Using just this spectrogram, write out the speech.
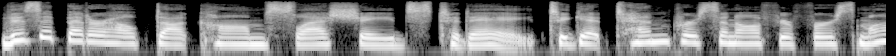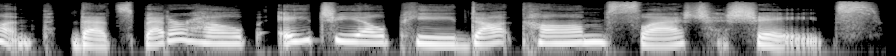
Visit betterhelp.com slash shades today to get 10% off your first month. That's betterhelp, H-E-L-P dot com slash shades.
